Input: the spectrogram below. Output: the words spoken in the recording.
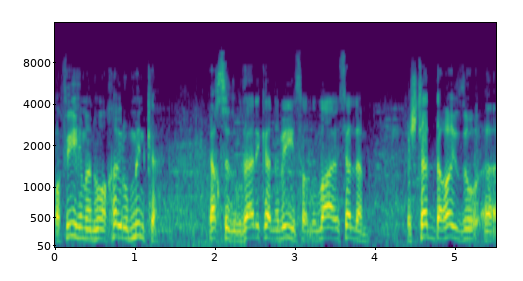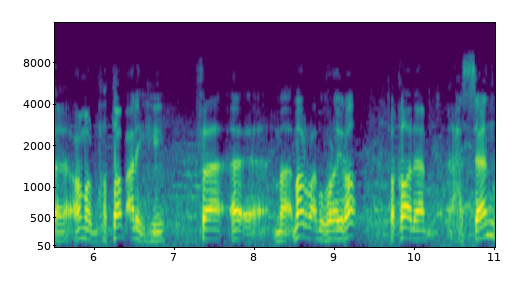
وفيه من هو خير منك. يقصد بذلك النبي صلى الله عليه وسلم. فاشتد غيظ عمر بن الخطاب عليه. فمر أبو هريرة فقال حسان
